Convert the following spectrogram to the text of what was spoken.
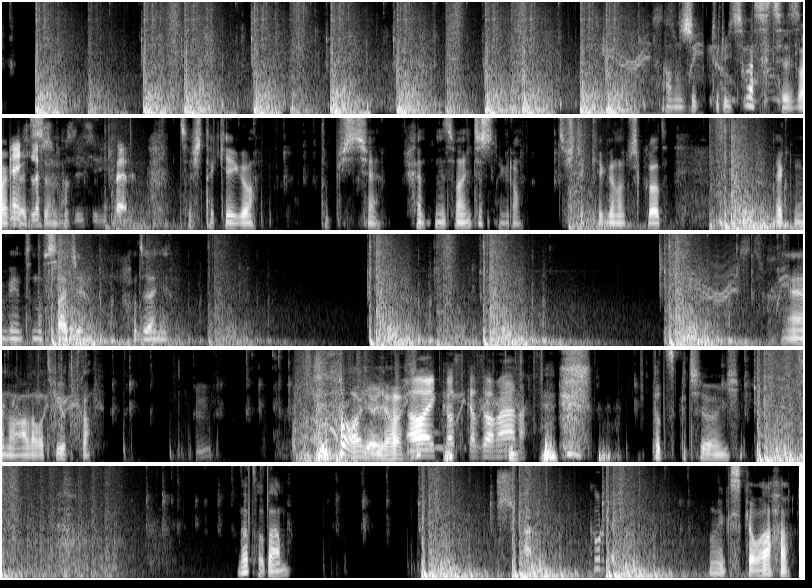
A może któryś z was chce Miałeś zagrać ze mną? niż. Coś takiego, to piszcie. Chętnie z wami też nagram. Coś takiego na przykład, jak mówiłem, to na wsadzie chodzenie. Nie no, ale łatwiutko. Mhm. Oj, oj, oj. Oj, kostka złamana. Podskoczyło mi się. No to tam. Kurde. No jak z kałacha.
